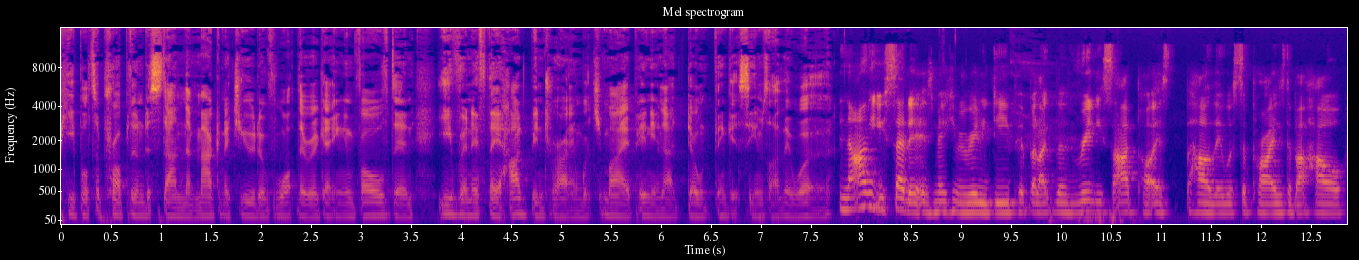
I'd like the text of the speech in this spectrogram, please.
people to properly understand the magnitude of what they were getting involved in even if they had been trying which in my opinion i don't think it seems like they were now that you said it, it's making me really deep it. But like the really sad part is how they were surprised about how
